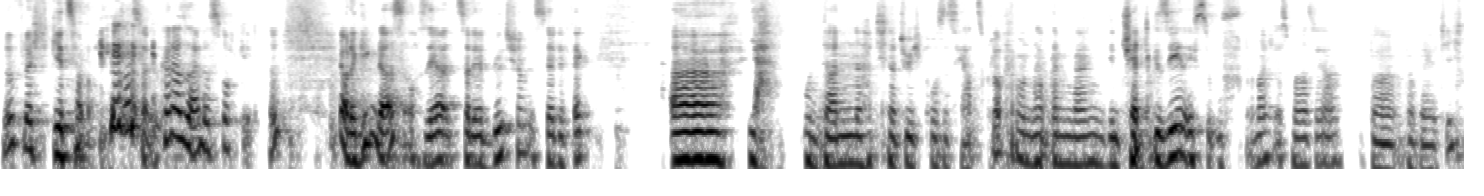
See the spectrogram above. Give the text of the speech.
Ne? Vielleicht geht's ja noch. Weiß ja, nicht, kann ja sein, dass es noch geht. Ne? Ja, und dann ging das auch sehr, zwar der Bildschirm ist sehr defekt. Äh, ja, und dann hatte ich natürlich großes Herzklopfen und habe dann, dann den Chat gesehen. Ich so, uff, da war ich erstmal sehr über, überwältigt.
